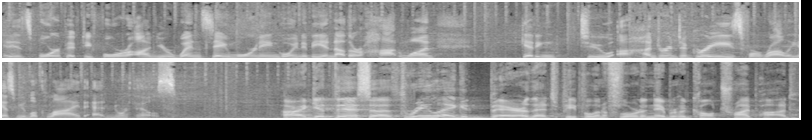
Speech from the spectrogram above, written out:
It is 4:54 on your Wednesday morning, going to be another hot one getting to 100 degrees for Raleigh as we look live at North Hills. All right, get this. A three legged bear that people in a Florida neighborhood call tripod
